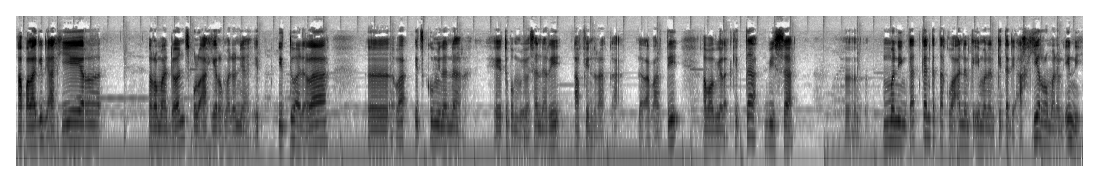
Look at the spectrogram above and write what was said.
Apalagi di akhir Ramadan 10 akhir Ramadan ya it, itu adalah eh, apa itsku minanar yaitu pembebasan dari api neraka. Dalam arti apabila kita bisa eh, meningkatkan ketakwaan dan keimanan kita di akhir Ramadan ini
